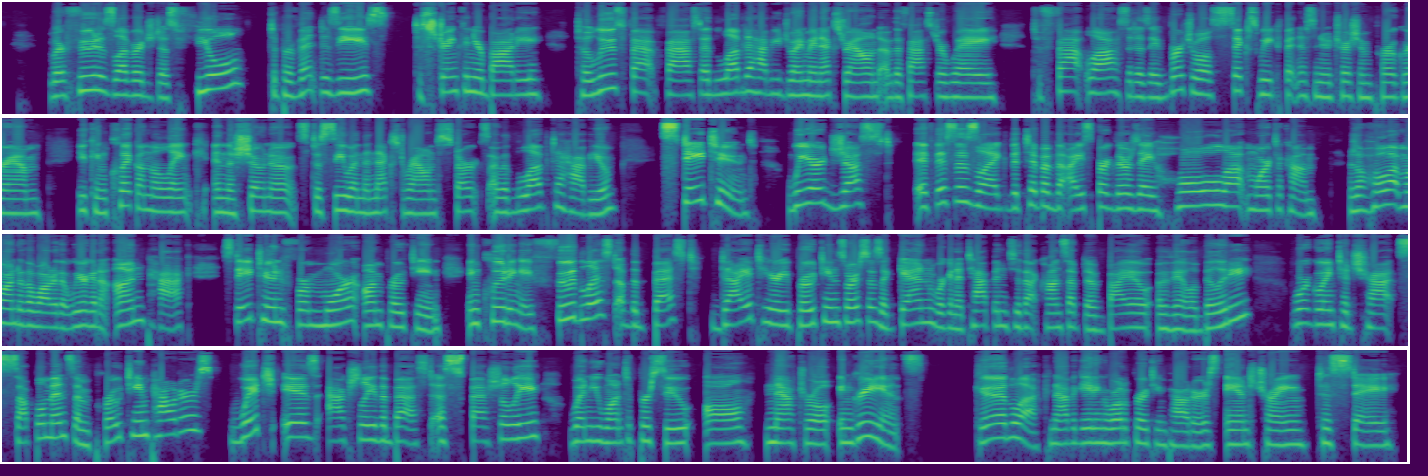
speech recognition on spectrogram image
where food is leveraged as fuel to prevent disease, to strengthen your body, to lose fat fast, I'd love to have you join my next round of the Faster Way to Fat Loss. It is a virtual six week fitness and nutrition program. You can click on the link in the show notes to see when the next round starts. I would love to have you. Stay tuned. We are just if this is like the tip of the iceberg, there's a whole lot more to come There's a whole lot more under the water that we're going to unpack. Stay tuned for more on protein, including a food list of the best dietary protein sources. Again, we're going to tap into that concept of bioavailability. We're going to chat supplements and protein powders, which is actually the best, especially when you want to pursue all natural ingredients. Good luck navigating the world of protein powders and trying to stay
